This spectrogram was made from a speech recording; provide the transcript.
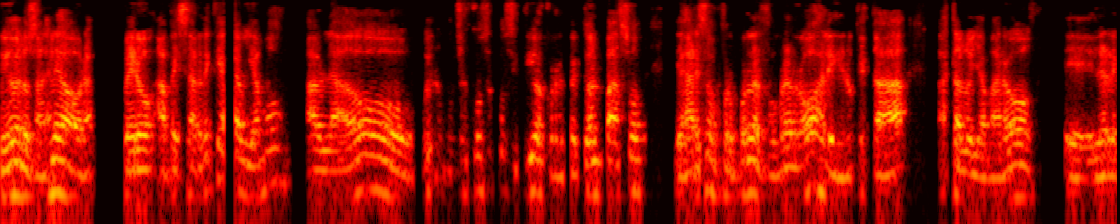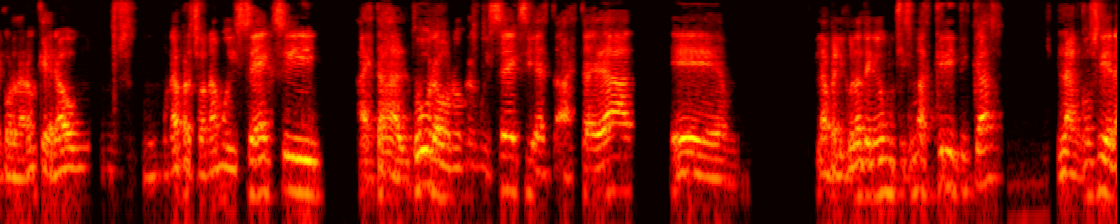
Unidos, en Los Ángeles ahora, pero a pesar de que habíamos hablado, bueno, muchas cosas positivas con respecto al paso de Harrison Ford por la alfombra roja, le dijeron que estaba, hasta lo llamaron, eh, le recordaron que era un- una persona muy sexy a estas alturas, un hombre muy sexy a esta, edad. Eh, la película ha tenido muchísimas críticas, la han considerado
